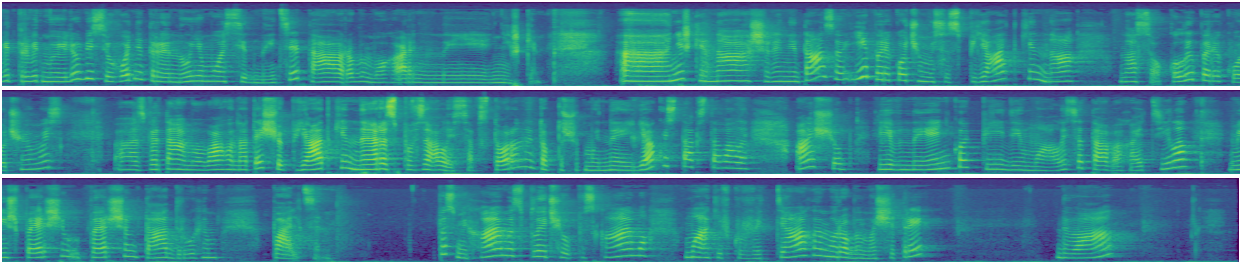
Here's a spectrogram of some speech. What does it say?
Привіт-привіт, мої любі! Сьогодні тренуємо сідниці та робимо гарні ніжки. Ніжки на ширині тазу і перекочуємося з п'ятки на носок. Коли перекочуємось, звертаємо увагу на те, щоб п'ятки не розповзалися в сторони, тобто, щоб ми не якось так ставали, а щоб рівненько підіймалися та вага тіла між першим, першим та другим пальцем. Посміхаємось, плечі опускаємо, маківку витягуємо, робимо ще три, два,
